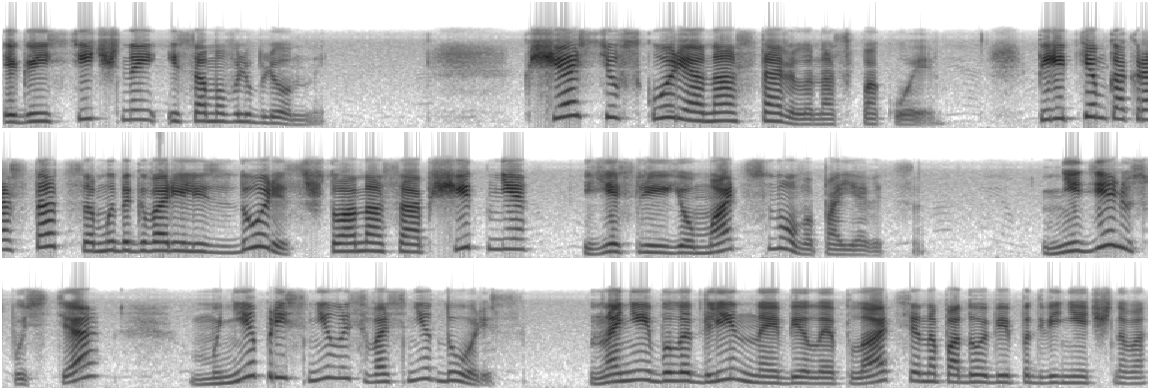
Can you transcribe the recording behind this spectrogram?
эгоистичной и самовлюбленной. К счастью, вскоре она оставила нас в покое. Перед тем, как расстаться, мы договорились с Дорис, что она сообщит мне, если ее мать снова появится. Неделю спустя мне приснилось во сне Дорис. На ней было длинное белое платье наподобие подвенечного.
